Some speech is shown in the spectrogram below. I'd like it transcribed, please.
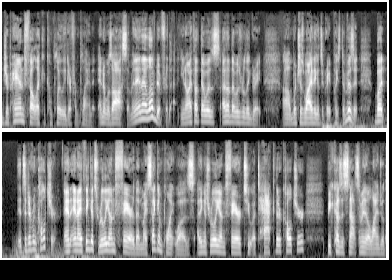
Japan felt like a completely different planet and it was awesome and, and i loved it for that you know? I thought that was i thought that was really great um, which is why i think it's a great place to visit but it's a different culture and and i think it's really unfair then my second point was i think it's really unfair to attack their culture because it's not something that aligns with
